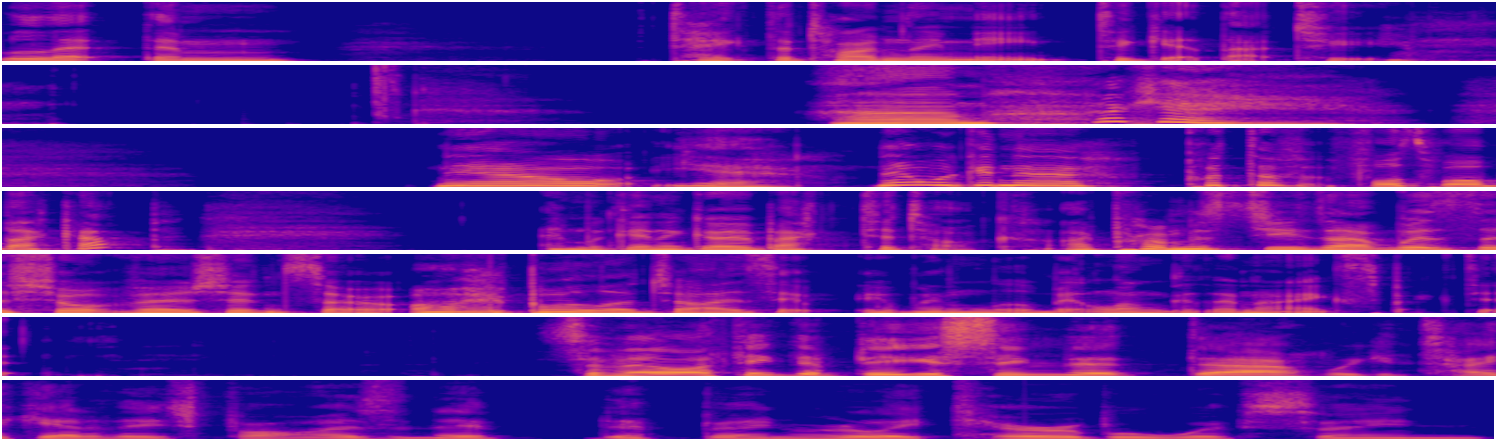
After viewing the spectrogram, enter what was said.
let them take the time they need to get that to you. Um, okay. Now, yeah, now we're going to put the fourth wall back up and we're going to go back to TOC. I promised you that was the short version, so I apologize. It, it went a little bit longer than I expected. So, Mel, I think the biggest thing that uh, we can take out of these fires, and they've, they've been really terrible. We've seen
